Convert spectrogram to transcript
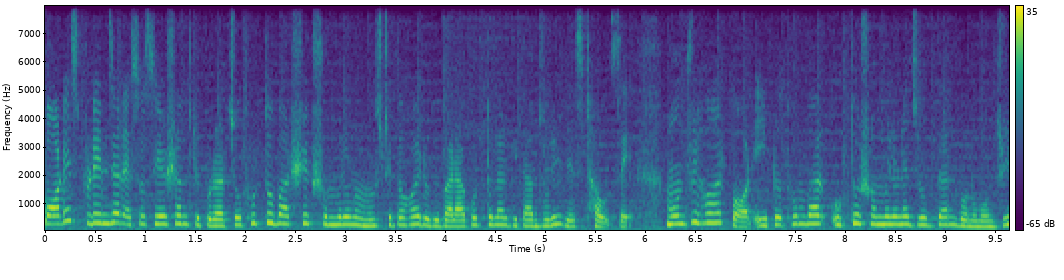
ফরেস্ট রেঞ্জার অ্যাসোসিয়েশন ত্রিপুরার চতুর্থ বার্ষিক সম্মেলন অনুষ্ঠিত হয় রবিবার আগরতলার গীতাঞ্জলি রেস্ট হাউসে। মন্ত্রী হওয়ার পর এই প্রথমবার উক্ত সম্মেলনে যোগ দেন বনমন্ত্রী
